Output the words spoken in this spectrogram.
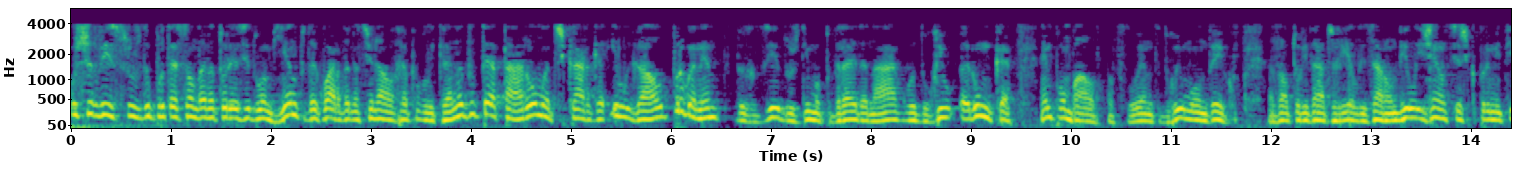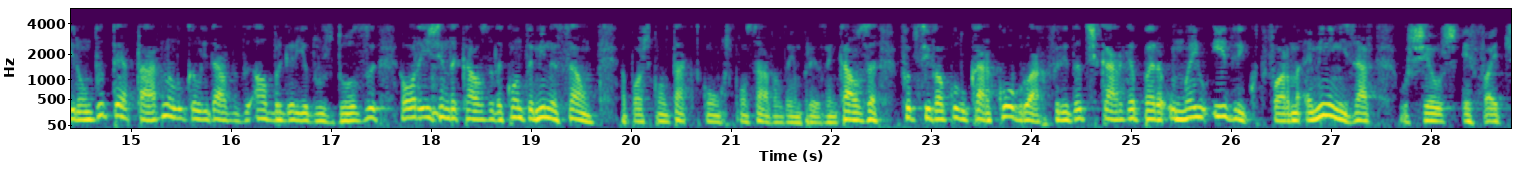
Os serviços de proteção da natureza e do ambiente da Guarda Nacional Republicana detectaram uma descarga ilegal permanente de resíduos de uma pedreira na água do rio Arunca, em Pombal, afluente do rio Mondego. As autoridades realizaram diligências que permitiram detectar na localidade de Albergaria dos Doze a origem da causa da contaminação. Após contacto com o responsável da empresa em causa, foi possível colocar cobro à referida descarga para o meio hídrico, de forma a minimizar os seus efeitos.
